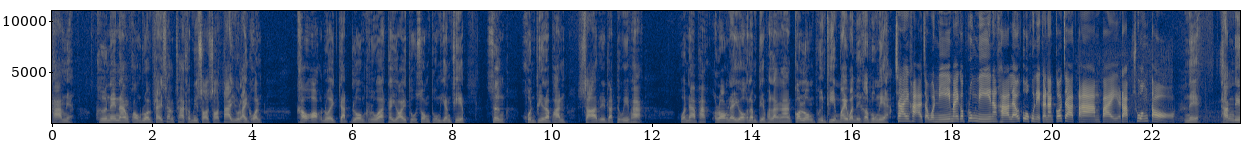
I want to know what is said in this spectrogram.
ถามเนี่ยคือในนามของรวมไทยสร้างชาติเขามีสสใต้อยู่หลายคนเขาออกหน่วยจัดโรงครัวทยอยถูกส่งถุงยังชีพ ซึ่งคุณพีรพันธ์ สารีรัฐวิภาค หัวหน้าพักรองนายกรัฐมนตรีพลังงาน ก็ลงพื้นที่ไม่วันนี้ก็พรุ่งนี้ ใช่ค่ะ อาจจะวันนี้ไม่ก็พรุ่งนี้นะคะ แล้วตัวคุณเอกนัทก็จะตามไปรับช่วงต่อ นี่ ทั้งนี้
